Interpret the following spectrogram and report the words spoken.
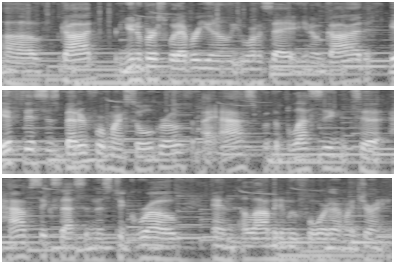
of God or universe, whatever you know you want to say. You know, God, if this is better for my soul growth, I ask for the blessing to have success in this, to grow and allow me to move forward on my journey.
